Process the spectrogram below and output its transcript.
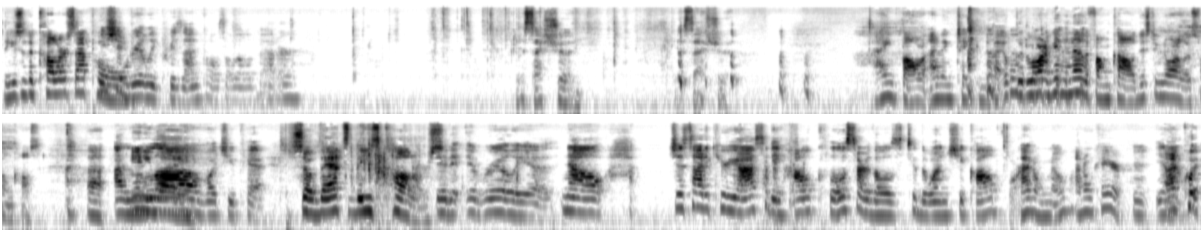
These are the colors I pulled. You should really present those a little better. Yes, I should. Yes, I should. I ain't falling. I ain't taking the back. Oh, good Lord, I'm getting another phone call. Just ignore all those phone calls. Uh, I anyway, love what you picked. so that's these colors. It, it really is. Now, just out of curiosity, how close are those to the ones she called for? I don't know. I don't care. yeah. I quit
